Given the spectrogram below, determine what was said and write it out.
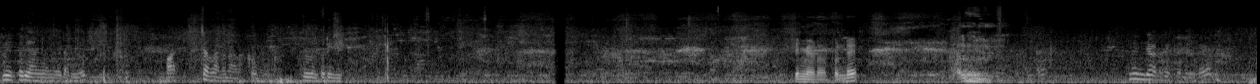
ഇനിയിപ്പോൾ ഞങ്ങൾ ഇടന്ന് പച്ച വല നടക്കും. മേഡം അവിടെ നിൽക്കുന്നുണ്ട്.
